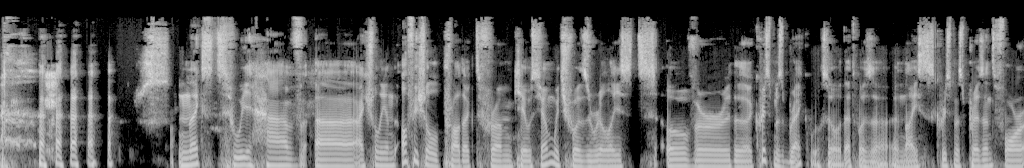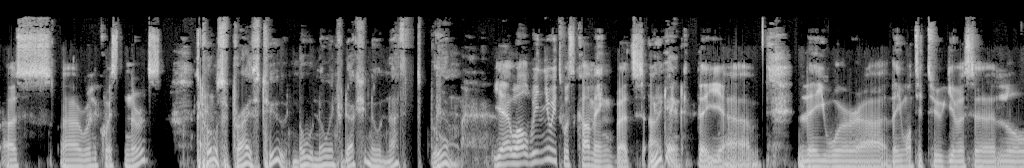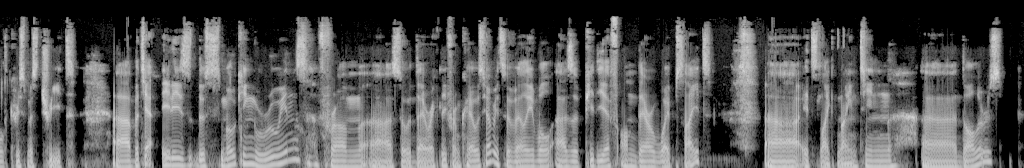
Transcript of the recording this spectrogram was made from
Next, we have uh, actually an official product from Chaosium, which was released over the Christmas break. So that was a, a nice Christmas present for us uh, RuneQuest nerds. Total surprise too. No, no introduction, no nothing. Boom. Yeah, well, we knew it was coming, but You I did. think they um, they were uh, they wanted to give us a little Christmas treat. Uh, but yeah, it is the Smoking Ruins from uh, so directly from Chaosium. It's available as a PDF on their website. Uh, it's like nineteen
